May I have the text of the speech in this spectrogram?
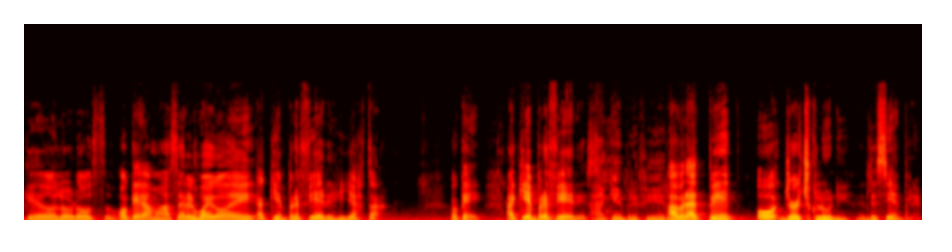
Qué doloroso. Ok, vamos a hacer el juego de a quién prefieres y ya está. Ok, ¿a quién prefieres? ¿A quién prefieres? ¿A Brad Pitt o George Clooney? El de siempre.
